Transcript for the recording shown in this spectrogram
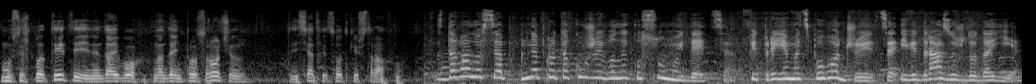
Мусиш платити і, не дай Бог, на день просрочив 50% штрафу. Здавалося б, не про таку вже й велику суму йдеться. Підприємець погоджується і відразу ж додає.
